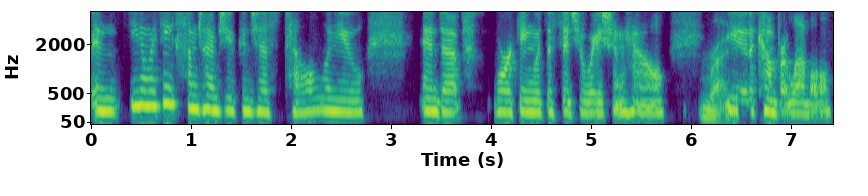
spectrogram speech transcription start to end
and, you know, I think sometimes you can just tell when you end up working with the situation how right. you know the comfort level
